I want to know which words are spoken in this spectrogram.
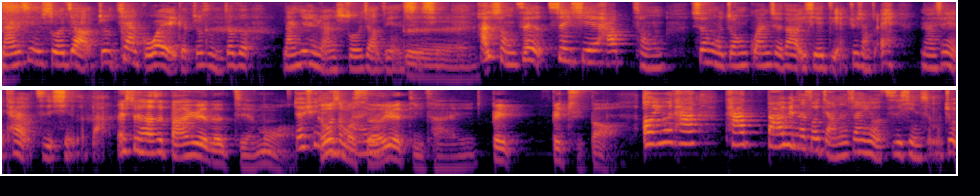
男性说教，就现在国外有一个，就是什么叫做男性很喜欢说教这件事情。他是从这这些，他从生活中观察到一些点，就想说，哎，男生也太有自信了吧？哎，所以他是八月的节目，对，可为什么十二月底才被被举报？哦，因为他他八月那时候讲的像有自信什么，就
